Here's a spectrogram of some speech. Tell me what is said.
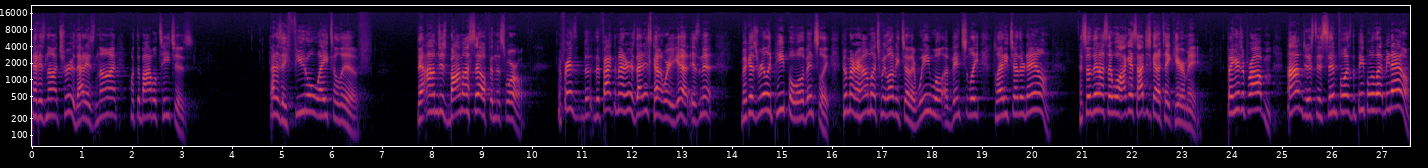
That is not true. That is not what the Bible teaches. That is a futile way to live. That I'm just by myself in this world. And friends, the, the fact of the matter is, that is kind of where you get, isn't it? Because really, people will eventually, no matter how much we love each other, we will eventually let each other down. And so then I say, well, I guess I just got to take care of me. But here's a problem I'm just as sinful as the people who let me down.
